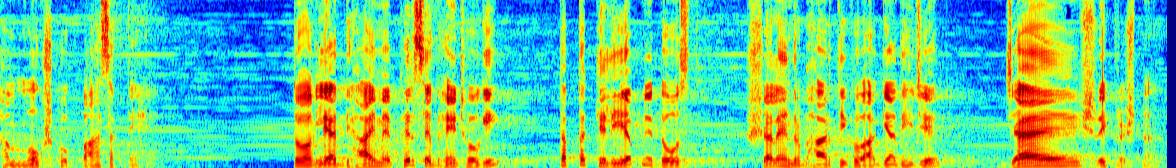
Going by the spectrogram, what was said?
हम मोक्ष को पा सकते हैं। तो अगले अध्याय में फिर से भेंट होगी। तब तक के लिए अपने दोस्त शैलेंद्र भारती को आज्ञा दीजिए। जय श्री कृष्ण।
